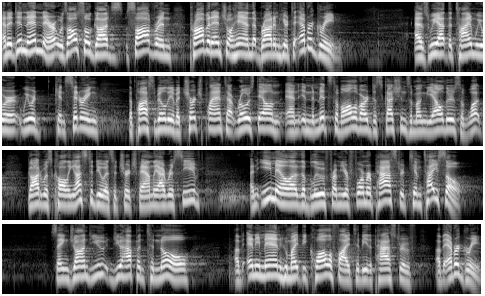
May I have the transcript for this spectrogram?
And it didn't end there. It was also God's sovereign, providential hand that brought him here to Evergreen. As we at the time we were we were considering the possibility of a church plant at Rosedale, and, and in the midst of all of our discussions among the elders of what God was calling us to do as a church family, I received an email out of the blue from your former pastor, Tim Tyso, saying, John, do you, do you happen to know of any man who might be qualified to be the pastor of, of Evergreen?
